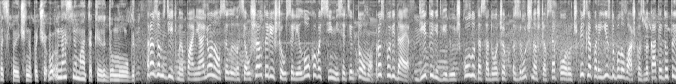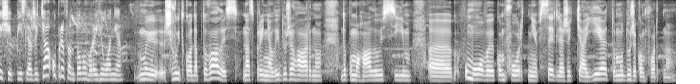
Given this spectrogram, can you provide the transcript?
Безпечно. У нас нема таких думок. Разом з дітьми пані Альона оселилася у шелтері, що у селі Лохове сім місяців тому. Розповідає, діти відвідують школу та садочок. Зручно, що все поруч. Після переїзду було важко звикати до тиші після життя у прифронтовому регіоні. Ми швидко адаптувались, нас прийняли дуже гарно, допомагали усім. Е, умови комфортні, все для життя є, тому дуже комфортно.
